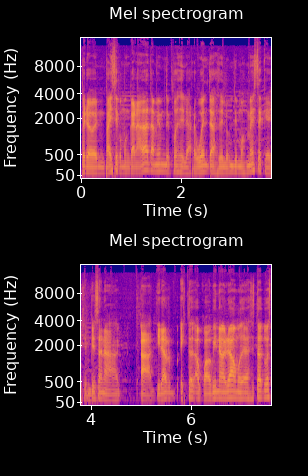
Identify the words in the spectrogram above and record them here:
pero en países como en Canadá también, después de las revueltas de los últimos meses, que empiezan a, a tirar, cuando bien hablábamos de las estatuas,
